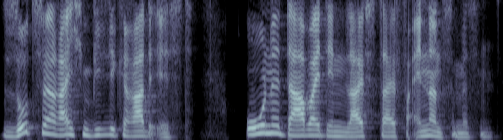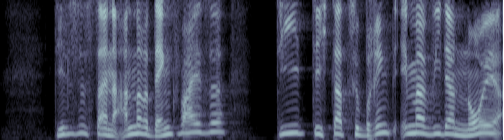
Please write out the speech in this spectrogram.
so zu erreichen, wie sie gerade ist, ohne dabei den Lifestyle verändern zu müssen. Dieses ist eine andere Denkweise, die dich dazu bringt, immer wieder neue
